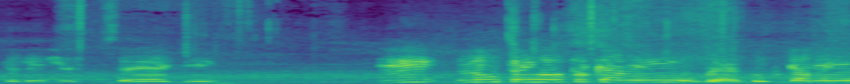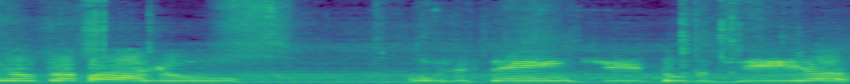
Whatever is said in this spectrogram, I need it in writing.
que a gente segue. E não tem outro caminho, Beto. O caminho é o trabalho consistente, todo dia.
